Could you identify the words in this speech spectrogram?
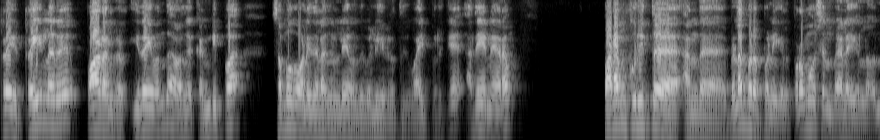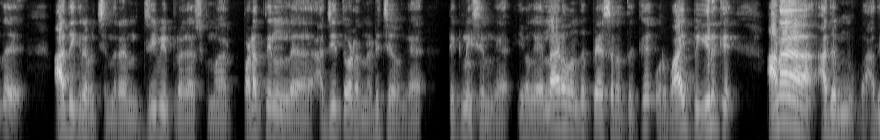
ட்ரெய் ட்ரெய்லரு பாடல்கள் இதை வந்து அவங்க கண்டிப்பாக சமூக வலைதளங்கள்லேயே வந்து வெளியிடுறதுக்கு வாய்ப்பு இருக்குது அதே நேரம் படம் குறித்த அந்த விளம்பர பணிகள் ப்ரொமோஷன் வேலைகளில் வந்து ஆதிக் ரவிச்சந்திரன் ஜிவி பிரகாஷ்குமார் படத்தில் அஜித்தோட நடித்தவங்க டெக்னீஷியனுங்க இவங்க எல்லாரும் வந்து பேசுகிறதுக்கு ஒரு வாய்ப்பு இருக்குது ஆனால் அது அது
